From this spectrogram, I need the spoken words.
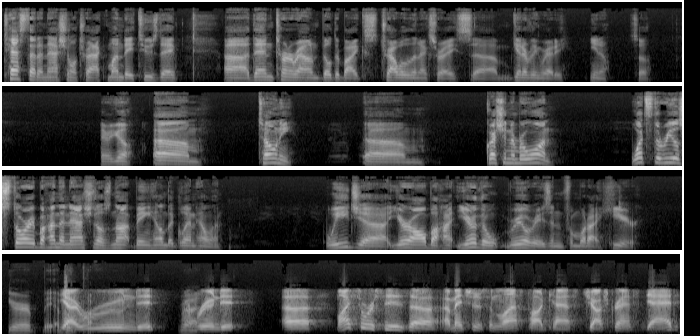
test at a national track Monday, Tuesday. Uh, then turn around, build their bikes, travel to the next race, um, get everything ready. You know, so there you go. Um, Tony, um, question number one: What's the real story behind the Nationals not being held at Glen Helen? Weege, uh, you're all behind. You're the real reason, from what I hear. You're Yeah, I ruined it. Right. I ruined it. Uh, my source is uh, I mentioned this in the last podcast. Josh Grant's dad,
